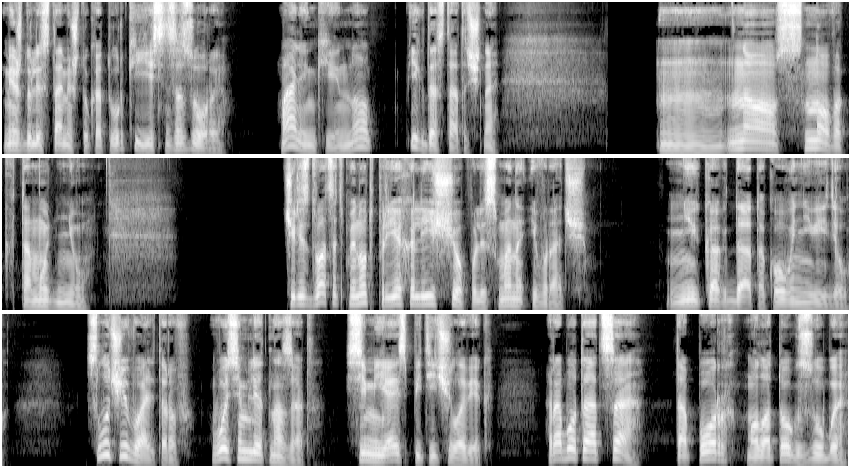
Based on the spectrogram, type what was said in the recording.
Между листами штукатурки есть зазоры. Маленькие, но их достаточно. Но снова к тому дню. Через 20 минут приехали еще полисмены и врач. Никогда такого не видел. Случай Вальтеров. Восемь лет назад. Семья из пяти человек. Работа отца. Топор, молоток, зубы.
